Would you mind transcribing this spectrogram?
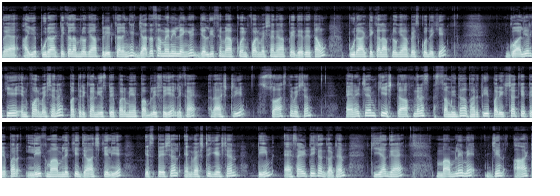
गया। आइए, पूरा आर्टिकल हम लोग यहाँ पे रीड करेंगे। ज़्यादा समय नहीं लेंगे, जल्दी से मैं आपको इन्फॉर्मेशन यहाँ पे दे देता हूँ। पूरा आर्टिकल आप लोग यहाँ पे इसको देखिए। ग्वालियर की ये इन्फॉर्मेशन है, पत्रिका न्यूज़पेपर में ये पब्लिश हुई है, लिखा है, राष्ट्रीय स्वास्थ्य मिशन, एनएचएम की स्टाफ नर्स संविधा भर्ती परीक्षा के पेपर लीक मामले की जाँच के लिए स्पेशल इन्वेस्टिगेशन टीम एसआईटी का गठन किया गया है। मामले में जिन आठ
